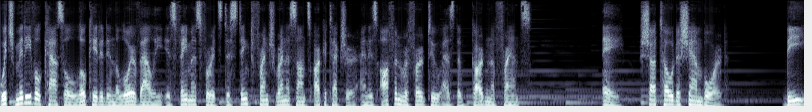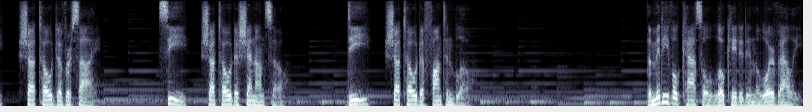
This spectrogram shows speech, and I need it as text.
Which medieval castle located in the Loire Valley is famous for its distinct French Renaissance architecture and is often referred to as the Garden of France? A. Château de Chambord. B. Château de Versailles. C. Château de Chenonceau. D. Château de Fontainebleau. The medieval castle located in the Loire Valley,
